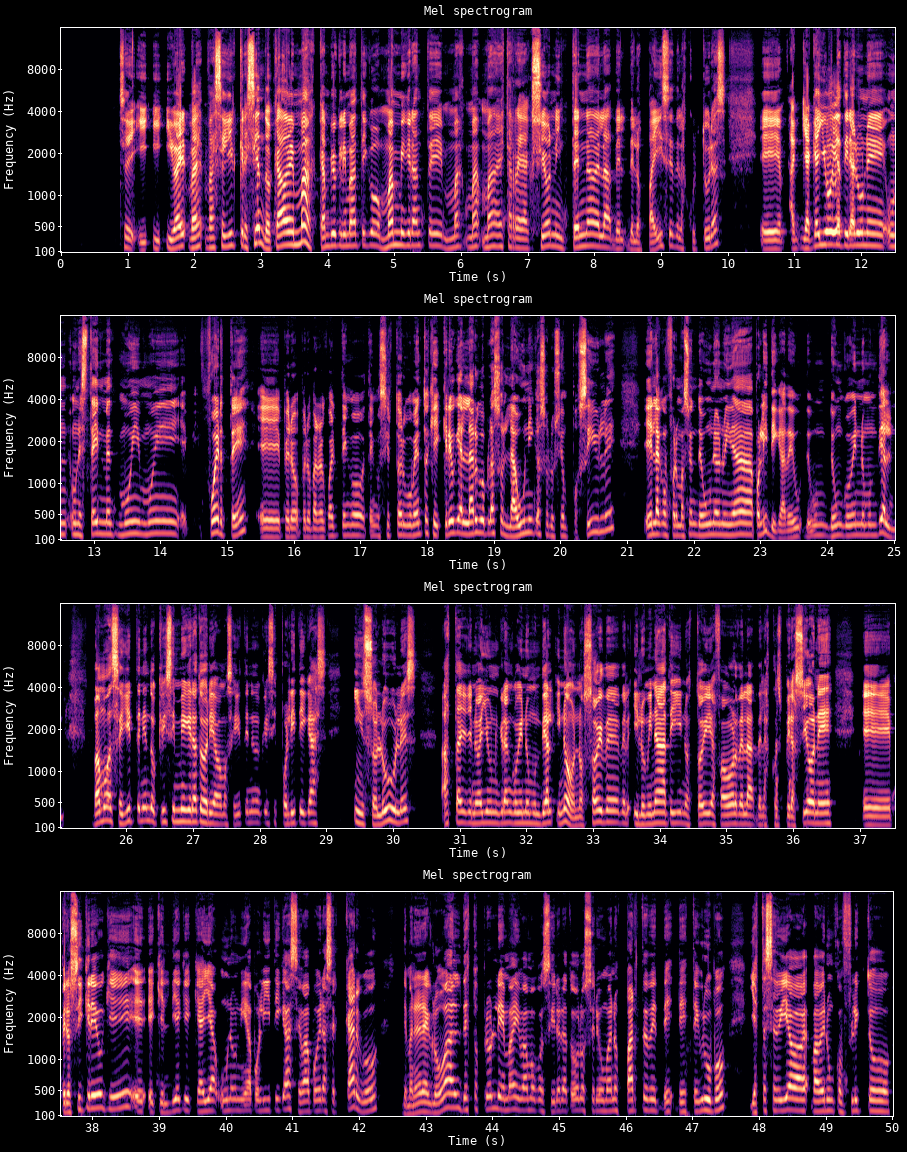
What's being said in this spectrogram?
Sí, y, va, a seguir creciendo cada vez más. Cambio climático, más migrantes, más, más, esta reacción interna de, los países, de las culturas. Eh, y acá yo voy a tirar un, eh, statement muy, muy fuerte, eh, pero, pero para el cual tengo, tengo ciertos argumentos, que creo que a largo plazo la única solución posible es la conformación de una unidad política, de, un, de un gobierno mundial. Vamos a seguir teniendo crisis migratoria, vamos a seguir teniendo crisis políticas insolubles hasta que no haya un gran gobierno mundial. Y no, no soy de, Illuminati, no estoy a favor de, las conspiraciones, eh, pero sí creo que, eh, eh, el día que, haya una unidad política se va a poder hacer cargo de manera global de estos problemas y vamos a considerar a todos los seres humanos parte de, este grupo y hasta ese día va, a haber un conflicto.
